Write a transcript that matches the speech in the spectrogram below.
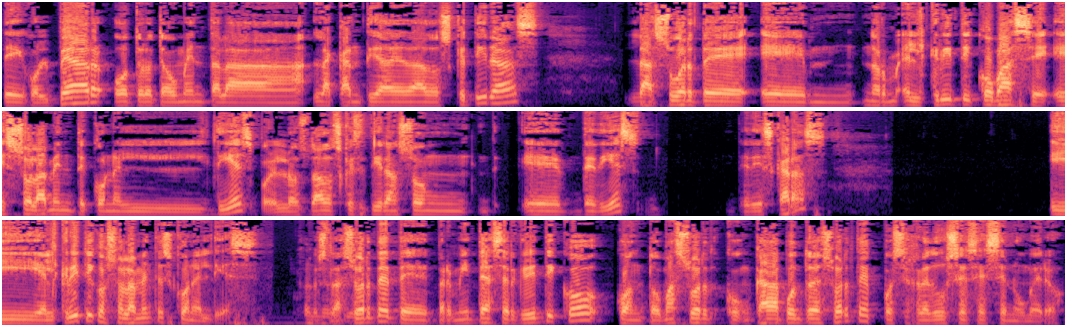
de golpear, otro te aumenta la, la cantidad de dados que tiras. La suerte, eh, norm- el crítico base es solamente con el 10, porque los dados que se tiran son eh, de 10, de 10 caras. Y el crítico solamente es con el 10. Pues la suerte te permite hacer crítico, cuanto más suerte, con cada punto de suerte, pues reduces ese número.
